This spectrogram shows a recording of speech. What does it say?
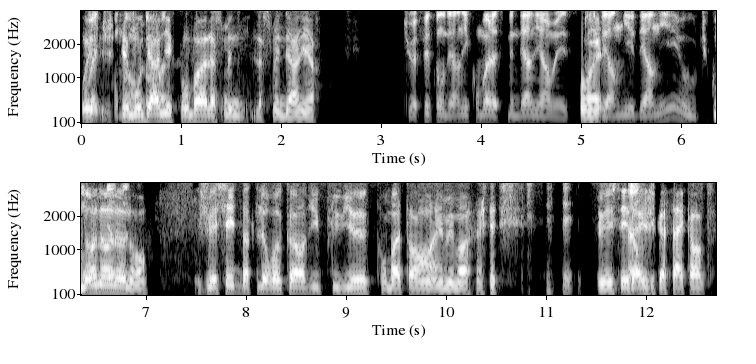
oui j'ai mon dernier combat la semaine, la semaine dernière. Tu as fait ton dernier combat la semaine dernière, mais c'est ton dernier dernier ou tu Non, non, non, non. Je vais essayer de battre le record du plus vieux combattant MMA. je vais essayer d'aller jusqu'à 50.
